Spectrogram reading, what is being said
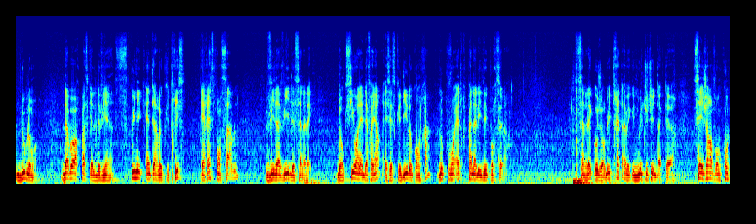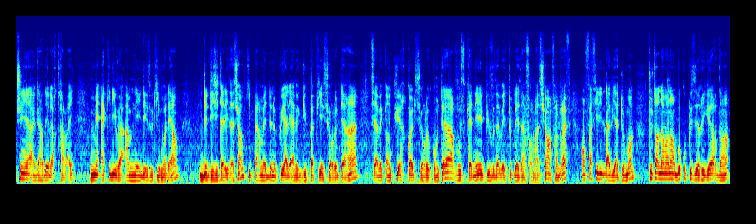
Doublement. D'abord parce qu'elle devient unique interlocutrice responsable vis-à-vis de Sénélec. Donc si on est défaillant, et c'est ce que dit le contrat, nous pouvons être pénalisés pour cela. Sénélec aujourd'hui traite avec une multitude d'acteurs. Ces gens vont continuer à garder leur travail, mais Akili va amener des outils modernes de digitalisation qui permettent de ne plus aller avec du papier sur le terrain. C'est avec un QR code sur le compteur, vous scannez, puis vous avez toutes les informations. Enfin bref, on facilite la vie à tout le monde tout en amenant beaucoup plus de rigueur dans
